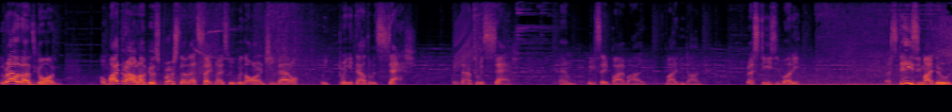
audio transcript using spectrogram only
The Ralladon's gone. Oh, my Ralladon goes first, though. That's type nice. We win the RNG battle. We bring it down to his sash. Bring it down to his sash. And we can say bye-bye my D-Don. Rest easy, buddy. Rest easy, my dude.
